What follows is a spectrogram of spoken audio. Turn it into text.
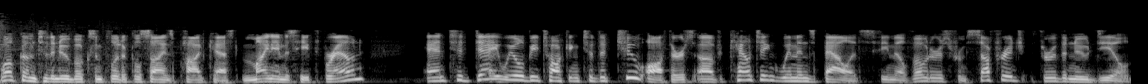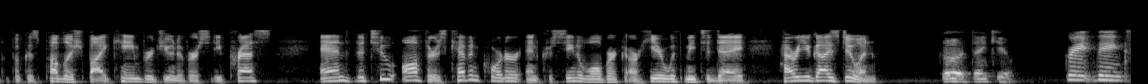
Welcome to the New Books in Political Science podcast. My name is Heath Brown, and today we will be talking to the two authors of Counting Women's Ballots Female Voters from Suffrage Through the New Deal. The book is published by Cambridge University Press, and the two authors, Kevin Corder and Christina Wolbrecht, are here with me today. How are you guys doing? Good, thank you. Great, thanks.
